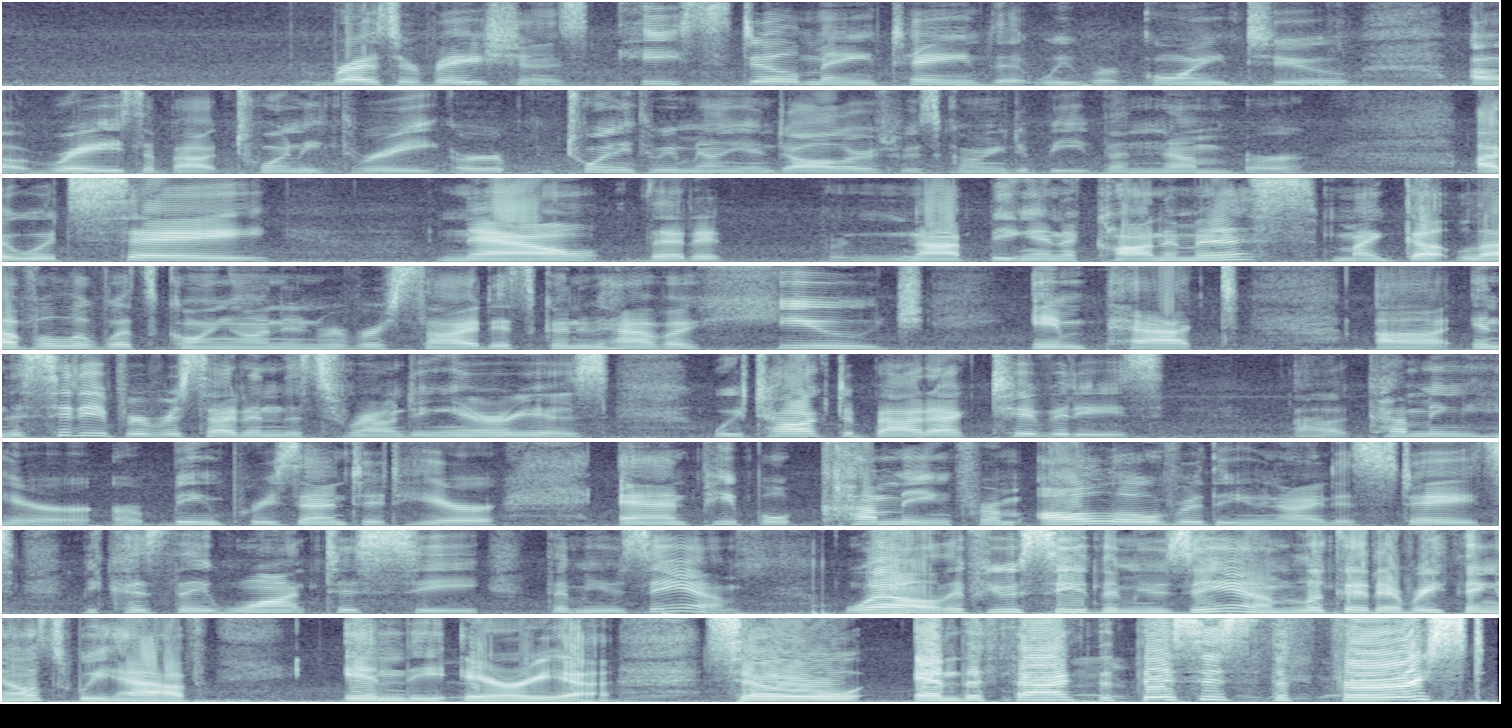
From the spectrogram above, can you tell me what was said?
reservations, he still maintained that we were going to uh, raise about 23 or 23 million dollars was going to be the number. I would say now that it not being an economist, my gut level of what's going on in Riverside, it's going to have a huge impact uh, in the city of Riverside and the surrounding areas. We talked about activities uh, coming here or being presented here, and people coming from all over the United States because they want to see the museum. Well, if you see the museum, look at everything else we have in the area. So, and the fact that this is the first,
